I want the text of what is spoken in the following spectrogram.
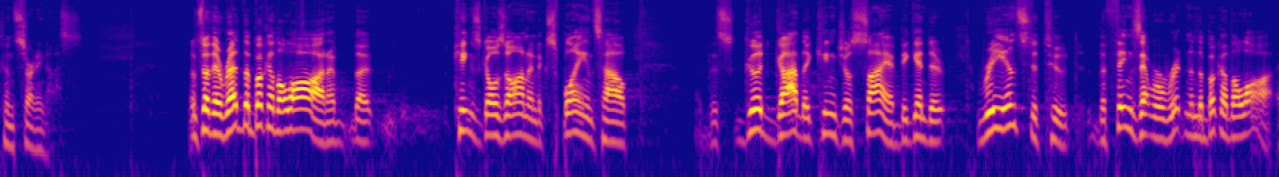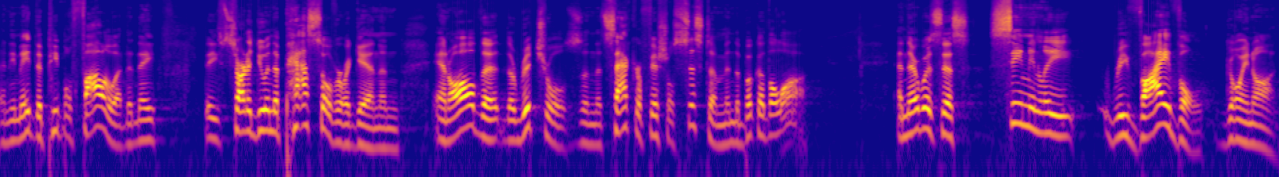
concerning us. And so they read the book of the law, and uh, the Kings goes on and explains how this good, godly King Josiah began to reinstitute the things that were written in the book of the law, and he made the people follow it, and they they started doing the Passover again and, and all the, the rituals and the sacrificial system in the book of the law. And there was this seemingly revival going on.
